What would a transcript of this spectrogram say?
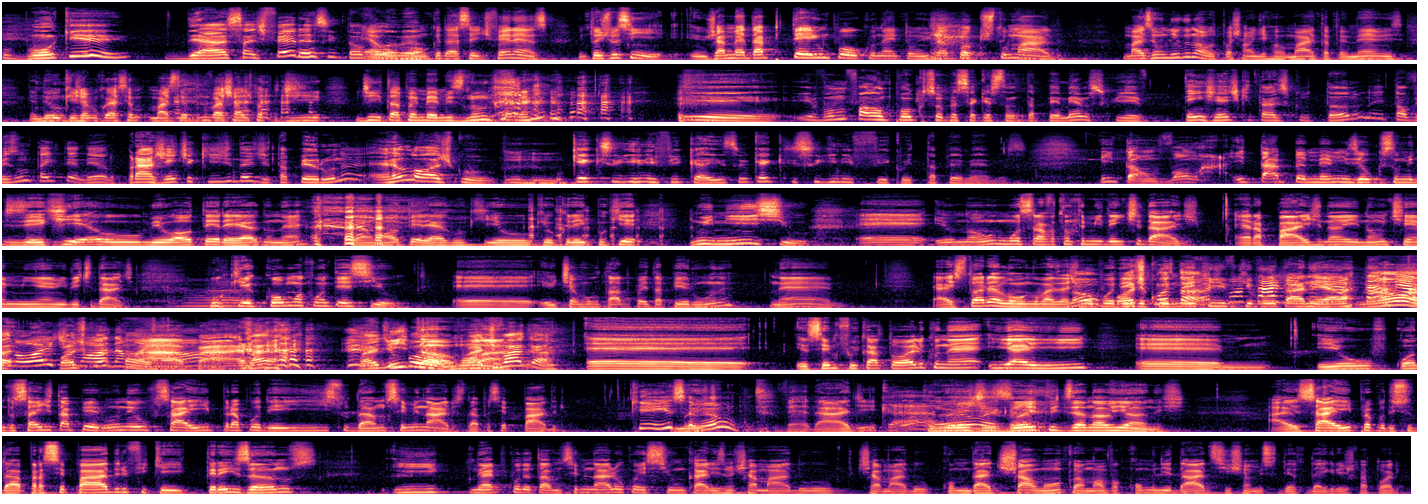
O bom é que dá essa diferença, então, É pelo o menos. bom que dá essa diferença. Então, tipo assim, eu já me adaptei um pouco, né? Então, eu já tô acostumado. Mas eu não ligo, não. Pode chamar de Reomar, Itapememes, entendeu? Quem já me conhece mais tempo não vai chamar de, de, Itapememes nunca, né? E, e vamos falar um pouco sobre essa questão de Itapememes, porque tem gente que tá escutando né, e talvez não tá entendendo. Pra gente aqui de, de Itaperuna, é lógico Uhum. o que que significa isso e o que que significa o Itapememes. Então, vamos lá. Itapememes eu costumo dizer que é o meu alter ego, né? É um alter ego que eu, que eu criei, porque no início é, eu não mostrava tanto a minha identidade. Era página e não tinha minha identidade. Porque como aconteceu? É, eu tinha voltado para Itaperuna, né? A história é longa, mas acho Não, que eu vou poder pode depois contar. meio que, que voltar nela. Até Não, é- meia-noite, pode da contar. manhã. Ah, para. Vai, vai de Então, boa, vai lá. devagar. É, eu sempre fui católico, né? E aí, é, eu, quando eu saí de Itaperuna, eu saí para poder ir estudar no seminário, estudar para ser padre. Que isso, é Meu- mesmo? Verdade. Caramba, com meus 18 e 19 anos. Aí eu saí para poder estudar para ser padre, fiquei três anos. E na época, quando eu estava no seminário, eu conheci um carisma chamado, chamado Comunidade Shalom, que é uma nova comunidade, se chama isso dentro da Igreja Católica.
